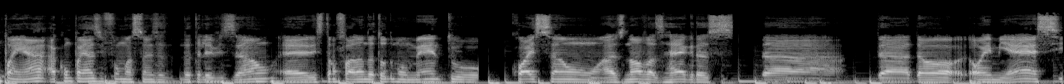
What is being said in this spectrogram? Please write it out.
acompanhar, acompanhar as informações da, da televisão. É, eles estão falando a todo momento quais são as novas regras da, da, da OMS,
